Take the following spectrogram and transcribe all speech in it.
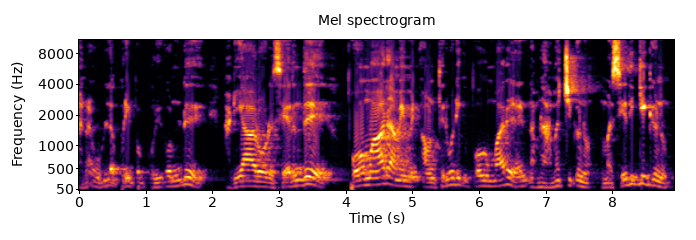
ஆனால் உள்ள குறிப்பை குறிகொண்டு அடியாரோடு சேர்ந்து போமாறு அமைமின் அவன் திருவடிக்கு போகுமாறு நம்மளை அமைச்சிக்கணும் நம்ம செதுக்கிக்கணும்.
